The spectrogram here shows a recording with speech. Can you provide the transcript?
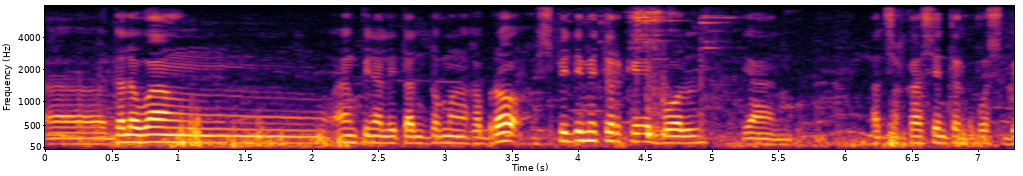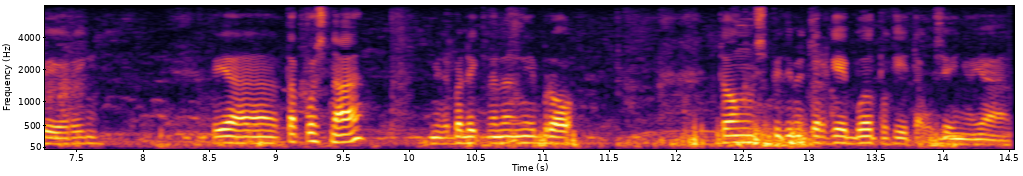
ah, dalawang ang pinalitan to mga kabro. Speedometer cable, yan. At saka center post bearing. Kaya tapos na. Binabalik na lang ni bro. Itong speedometer cable, pakita ko sa inyo yan.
